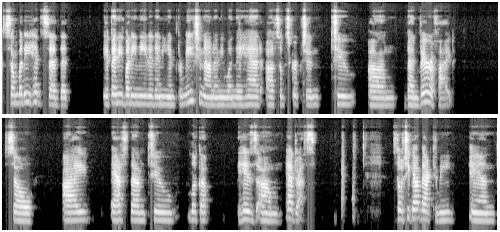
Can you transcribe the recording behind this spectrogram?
somebody had said that if anybody needed any information on anyone, they had a subscription to um, BeenVerified. So I asked them to look up his um, address. So she got back to me and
